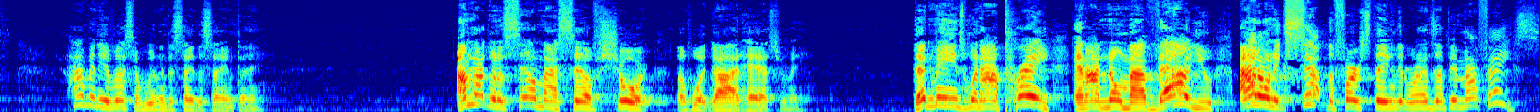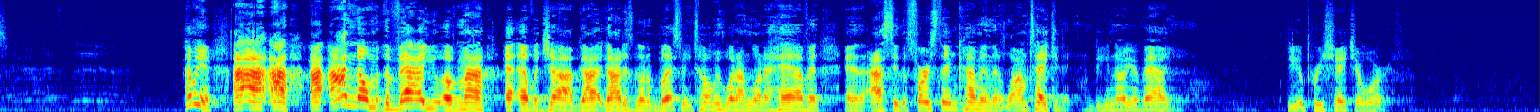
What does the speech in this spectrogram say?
How many of us are willing to say the same thing? I'm not going to sell myself short of what God has for me. That means when I pray and I know my value, I don't accept the first thing that runs up in my face. Come here. I, I, I, I know the value of my of a job. God, God is going to bless me. He told me what I'm going to have, and, and I see the first thing coming, and well, I'm taking it. Do you know your value? Do you appreciate your worth?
